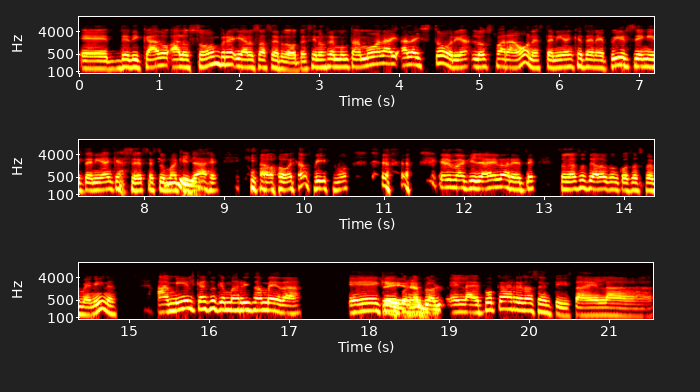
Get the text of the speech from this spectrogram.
eh, dedicado a los hombres y a los sacerdotes. Si nos remontamos a la, a la historia, los faraones tenían que tener piercing y tenían que hacerse su Sí. maquillaje. Y ahora mismo, el maquillaje y los aretes son asociados con cosas femeninas. A mí el caso que más risa me da es que, Sí, por ejemplo, en la época renacentista, en la,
